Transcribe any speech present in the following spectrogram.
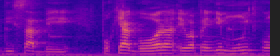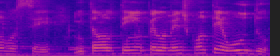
de saber, porque agora eu aprendi muito com você. Então, eu tenho pelo menos conteúdo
